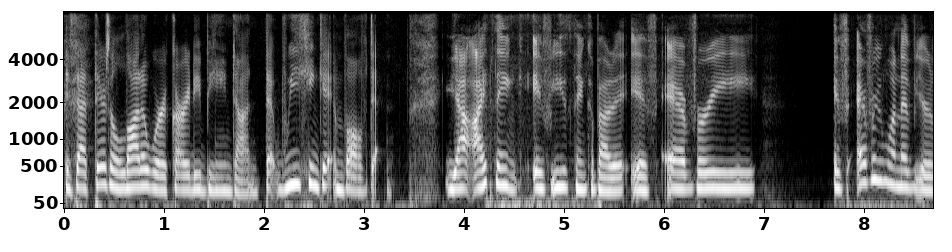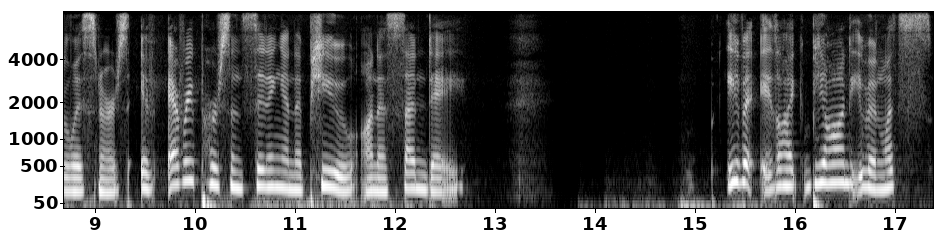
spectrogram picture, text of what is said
is that there's a lot of work already being done that we can get involved in. Yeah, I think if you think about it, if every if every one of your listeners, if every person sitting in a pew on a Sunday even like beyond even let's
